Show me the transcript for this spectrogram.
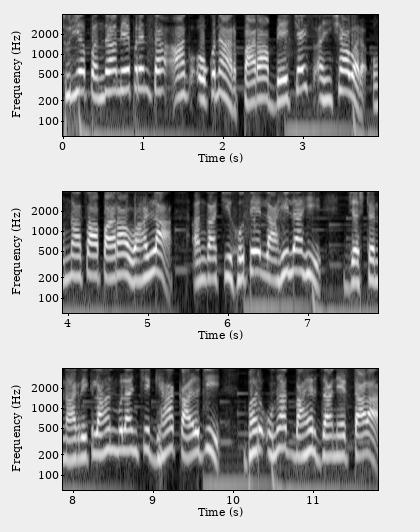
सूर्य पंधरा मे पर्यंत आग ओकणार. पारा बेचाळीस अंशावर उन्हाचा पारा वाढला. अंगाची होते लाही लाही ज्येष्ठ नागरिक लहान मुलांची घ्या काळजी. भर उन्हात बाहेर जाणे टाळा.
